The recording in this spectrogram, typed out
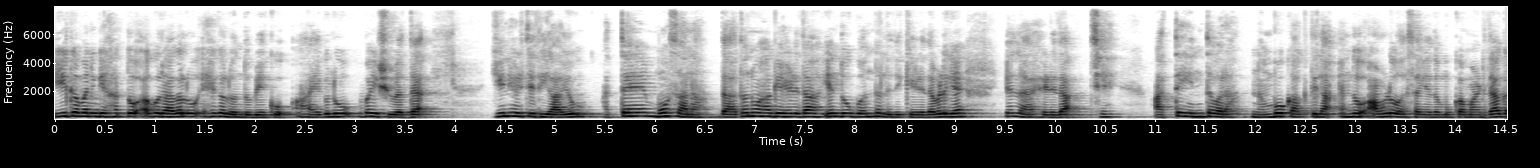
ಈಗ ಅವನಿಗೆ ಹತ್ತು, ಅಗುರಾಗಲು ಹೆಗಲೊಂದು ಬೇಕು. ಆ ಹೆಗಲು ವೈಶುವದ್ದ. ಏನು ಹೇಳ್ತಿದೀಯಾಯು ಅತ್ತೆ ಮೋಸನ? ದಾದನು ಹಾಗೆ ಹೇಳಿದ ಎಂದು ಗೊಂದಲದೆ ಕೇಳಿದವಳಿಗೆ ಎಲ್ಲ ಹೇಳಿದ. ಛೇ, ಅತ್ತೆ ಇಂಥವರ, ನಂಬೋಕಾಗ್ತಿಲ್ಲ ಎಂದು ಅವಳು ಅಸಹ್ಯದ ಮುಖ ಮಾಡಿದಾಗ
